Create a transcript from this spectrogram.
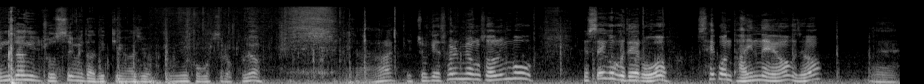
굉장히 좋습니다. 느낌 아주 굉장히 고급스럽고요. 자, 이쪽에 설명서는 뭐 새 거 그대로 세 권 다 있네요. 그죠? 네.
